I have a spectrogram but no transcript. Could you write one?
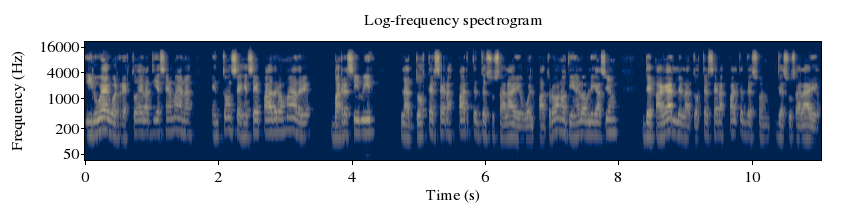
Y luego el resto de las 10 semanas entonces ese padre o madre va a recibir las dos terceras partes de su salario o el patrono tiene la obligación de pagarle las dos terceras partes de su, de su salario.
